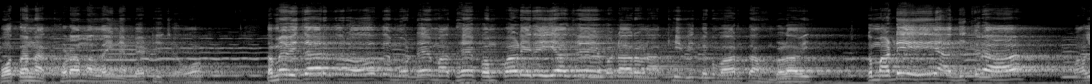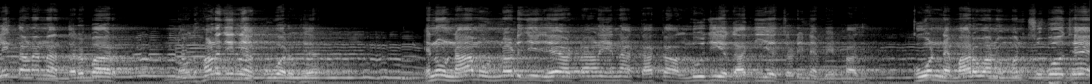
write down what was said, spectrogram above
પોતાના ખોળામાં લઈને બેઠી છે હો. તમે વિચાર કરો કે મોઢે માથે પંપાડી રહ્યા છે, વડારણ આખી વિતક વાર્તા સંભળાવી. માડી, આ દીકરા પાલિતાણાના દરબાર નોધાણજીને કુંવર છે. એનું નામ ઉન્નડજી છે, અટાણે એના કાકા અલ્લુજીએ, ગાદીએ ચડીને બેઠા છે. કુંવરને મારવાનો મનસુબો છે.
